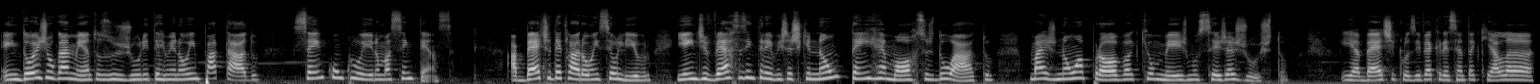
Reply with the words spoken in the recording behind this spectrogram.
Em dois julgamentos, o júri terminou empatado, sem concluir uma sentença. A Beth declarou em seu livro e em diversas entrevistas que não tem remorsos do ato, mas não aprova que o mesmo seja justo. E a Beth, inclusive, acrescenta que ela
